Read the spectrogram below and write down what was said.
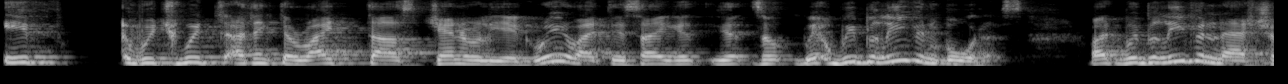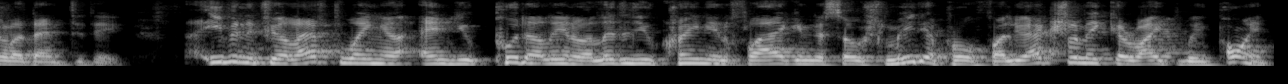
if which which I think the right does generally agree, right? They say so we, we believe in borders, right? We believe in national identity. Even if you're left winger and you put a you know a little Ukrainian flag in your social media profile, you actually make a right wing point.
